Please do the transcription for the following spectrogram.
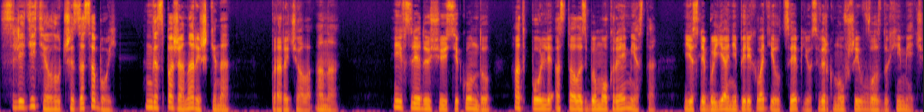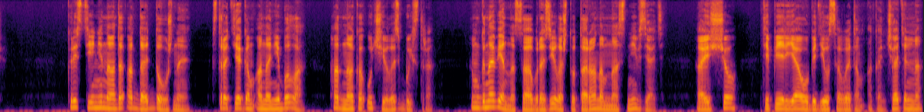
«Следите лучше за собой, госпожа Нарышкина», – прорычала она и в следующую секунду от Полли осталось бы мокрое место, если бы я не перехватил цепью сверкнувший в воздухе меч. Кристине надо отдать должное. Стратегом она не была, однако училась быстро. Мгновенно сообразила, что тараном нас не взять. А еще, теперь я убедился в этом окончательно,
